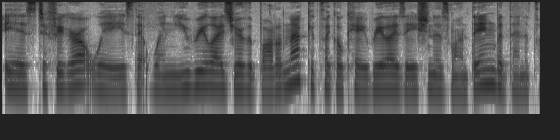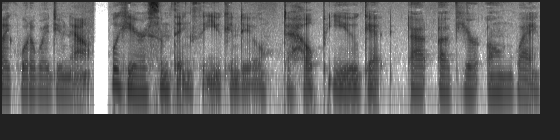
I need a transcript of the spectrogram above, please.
is to figure out ways that when you realize you're the bottleneck, it's like, okay, realization is one thing, but then it's like, what do I do now? Well, here are some things that you can do to help you get out of your own way.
